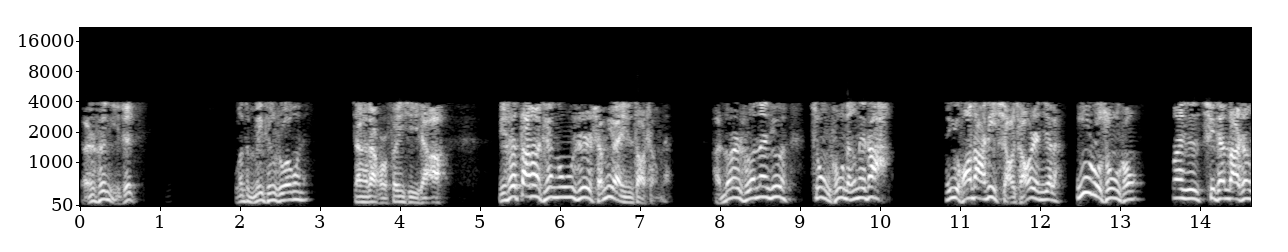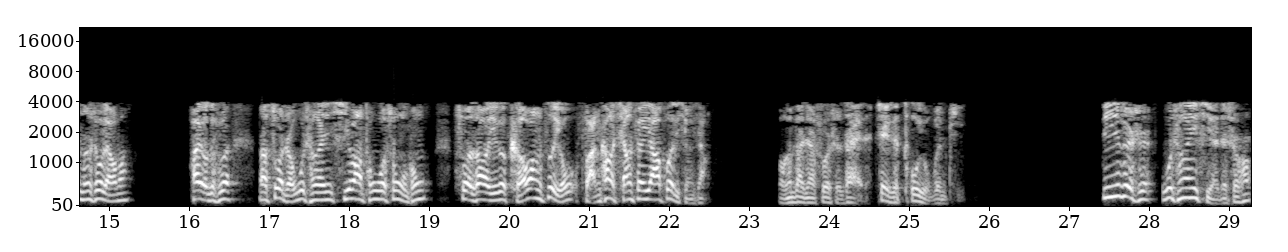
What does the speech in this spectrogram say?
有人说你这，我怎么没听说过呢？先给大伙分析一下啊。你说大闹天宫是什么原因造成的？很多人说那就孙悟空能耐大，那玉皇大帝小瞧人家了，侮辱孙悟空，那就齐天大圣能受了吗？还有的说，那作者吴承恩希望通过孙悟空。塑造一个渴望自由、反抗强权压迫的形象。我跟大家说实在的，这个都有问题。第一个是吴承恩写的时候，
